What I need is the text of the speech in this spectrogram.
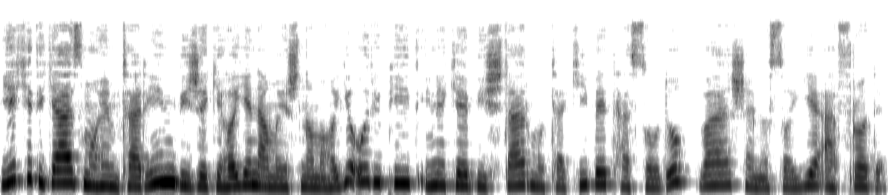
یکی دیگه از مهمترین ویژگی های نمایشنامه های اوریپید اینه که بیشتر متکی به تصادف و شناسایی افراده.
